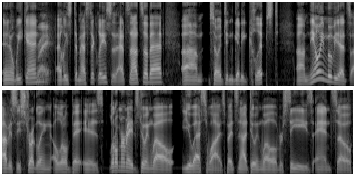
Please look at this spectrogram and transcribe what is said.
in a weekend, Right. at least domestically. So that's not so bad. Um, so it didn't get eclipsed. Um, the only movie that's obviously struggling a little bit is Little Mermaid's doing well U.S. wise, but it's not doing well overseas, and so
